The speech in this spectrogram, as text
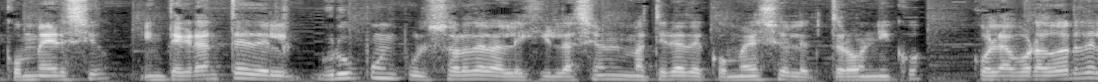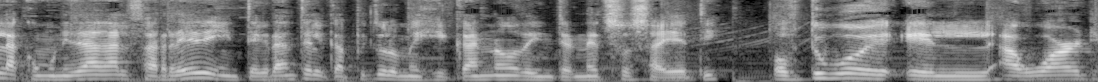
Comercio, integrante del Grupo Impulsor de la Legislación en materia de comercio electrónico, colaborador de la comunidad Alfa Red e integrante del capítulo mexicano de Internet Society. Obtuvo el award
